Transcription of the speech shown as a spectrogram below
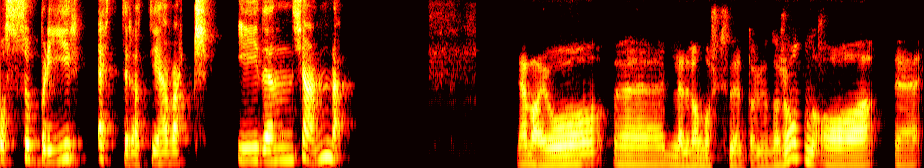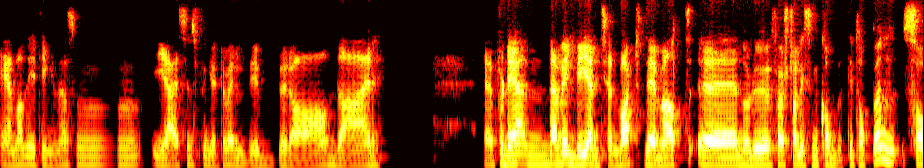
også blir etter at de har vært i den kjernen, da. Jeg var jo eh, leder av Norsk studentorganisasjon, og eh, en av de tingene som jeg syns fungerte veldig bra der Eh, for det, det, er veldig gjenkjennbart det med at når du først har liksom kommet til toppen, så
